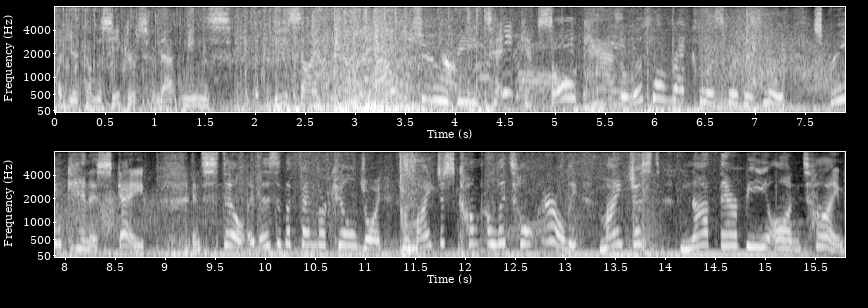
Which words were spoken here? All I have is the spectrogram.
But here come the Seekers, and that means that the B side is about to be taken. Soulcas a little reckless with his move. Scream can escape, and still, it is a defender Killjoy who might just come a little early, might just not there be on time,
